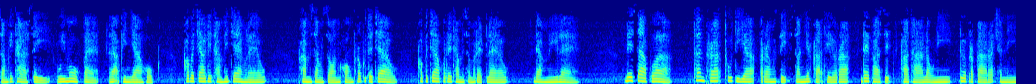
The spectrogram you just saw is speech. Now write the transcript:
สัมพิทาสี่วิโมกแปดและอภิญญาหกข้าพเจ้าได้ทำให้แจ้งแล้วคำสั่งสอนของพระพุทธเจ้า ข้าพเจ้าก็ได้ทำสำเร็จแล้ว ดังนี้แล ได้ทราบว่า ท่านพระทุติยรังสิสัญญกะเทระได้พาสิทธิคาถาเหล่านี้ด้วยประการฉนี้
